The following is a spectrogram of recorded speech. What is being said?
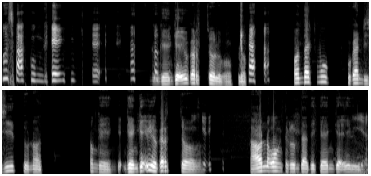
masa aku ngenggek. genggek iku kerja lho goblok konteksmu bukan di situ not so genggek genggek iku ya kerja Iya, kau ono wong belum tadi genggek iku Iya.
